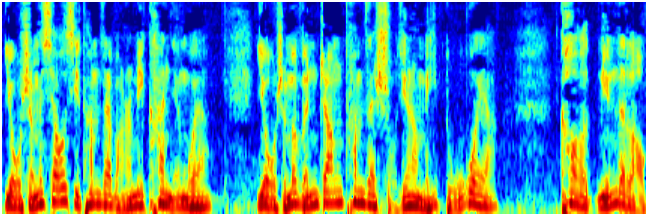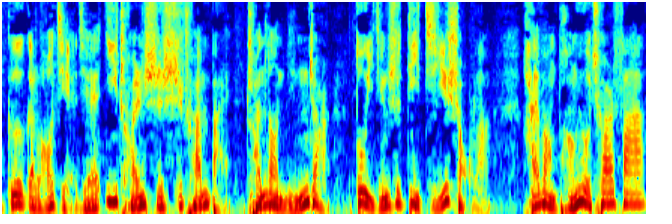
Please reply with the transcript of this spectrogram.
有什么消息他们在网上没看见过呀？有什么文章他们在手机上没读过呀？靠您的老哥哥老姐姐一传十十传百，传到您这儿都已经是第几手了？还往朋友圈发，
